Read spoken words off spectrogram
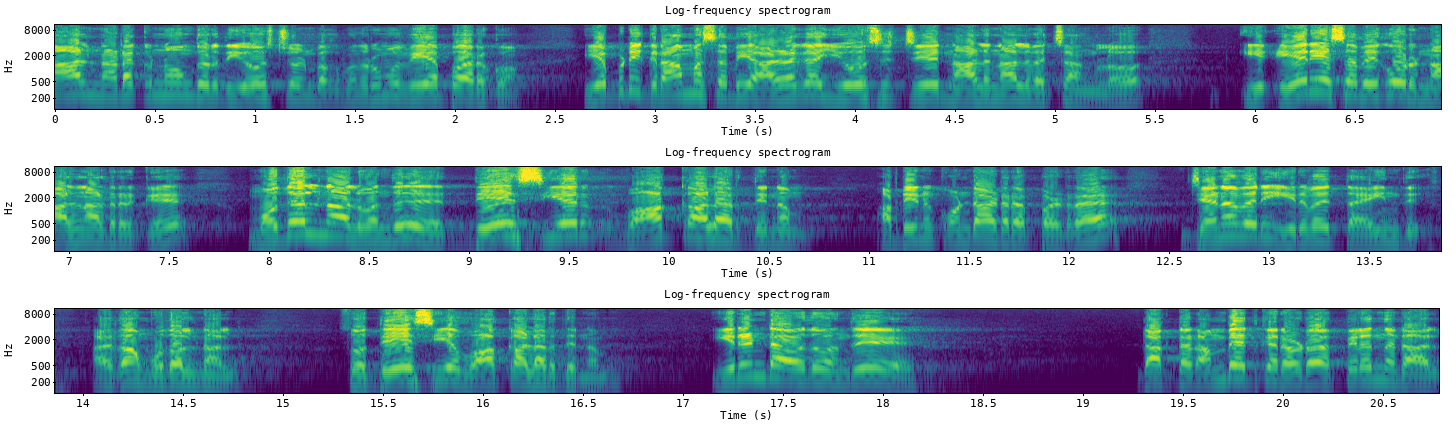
நாள் நடக்கணுங்கிறது யோசிச்சோன்னு பார்க்கும்போது ரொம்ப வியப்பாக இருக்கும். எப்படி கிராம சபையை அழகாக யோசித்து நாலு நாள் வச்சாங்களோ ஏரிய சபைக்கு ஒரு நாலு நாள் இருக்கு. முதல் நாள் வந்து தேசியர் வாக்காளர் தினம் அப்படின்னு கொண்டாடப்படுற ஜனவரி இருபத்தி ஐந்து அதுதான் முதல் நாள். ஸோ தேசிய வாக்காளர் தினம். இரண்டாவது வந்து டாக்டர் அம்பேத்கரோட பிறந்த நாள்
